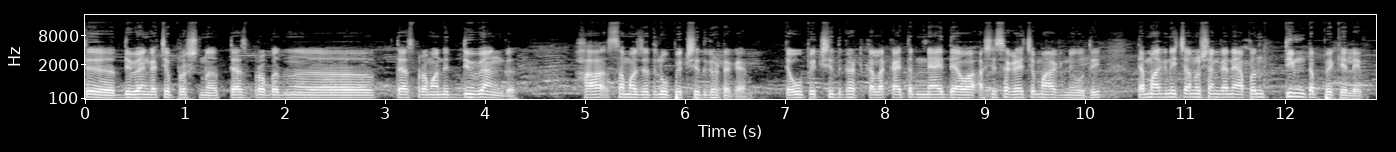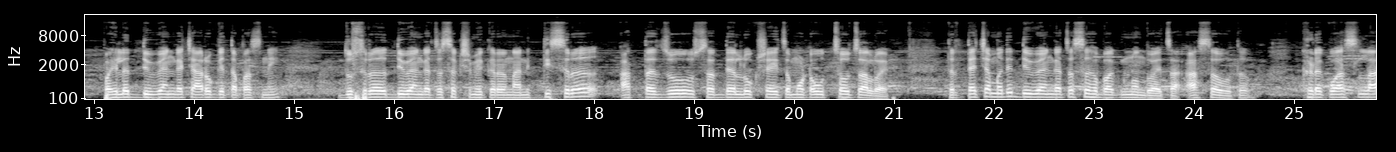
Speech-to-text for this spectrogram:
ते दिव्यांगाचे प्रश्न त्याचप्रमाणे त्याचप्रमाणे दिव्यांग हा समाजातील उपेक्षित घटक आहे. त्या उपेक्षित घटकाला काहीतरी न्याय द्यावा अशी सगळ्याची मागणी होती. त्या मागणीच्या अनुषंगाने आपण तीन टप्पे केले. पहिलं दिव्यांगाची आरोग्य तपासणी दुसरं दिव्यांगाचं सक्षमीकरण आणि तिसरं आत्ता जो सध्या लोकशाहीचा मोठा उत्सव चालू आहे तर त्याच्यामध्ये दिव्यांगाचा सहभाग नोंदवायचा असं होतं. खडकवासला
